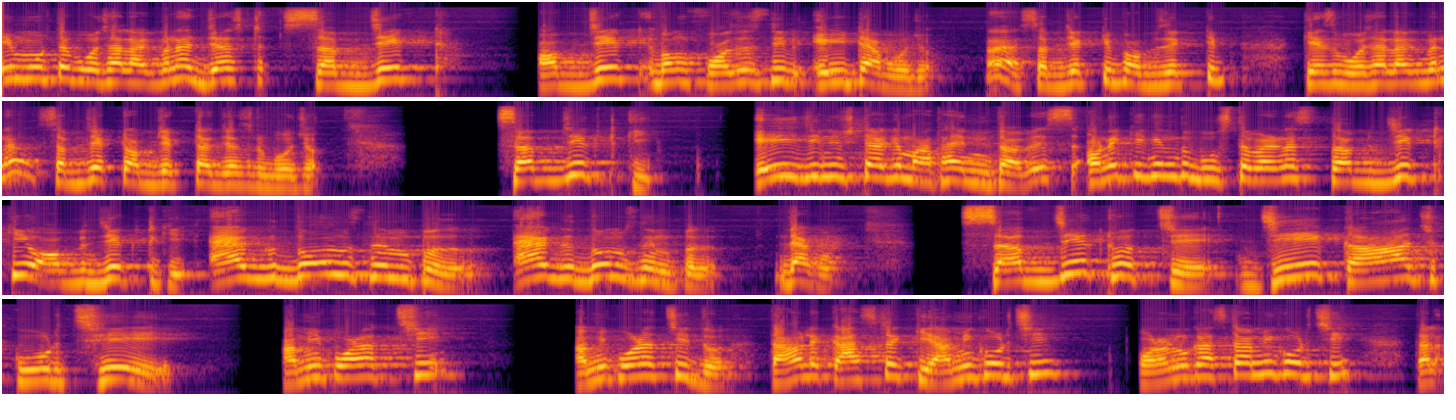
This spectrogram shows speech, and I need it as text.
এই মুহূর্তে বোঝা লাগবে না। জাস্ট সাবজেক্ট অবজেক্ট এবং পজিটিভ এইটা বোঝো। হ্যাঁ সাবজেক্টিভ অবজেক্টিভ কেস বোঝা লাগবে না সাবজেক্ট অবজেক্টটা জাস্ট বোঝো। সাবজেক্ট কি? এই জিনিসটা আগে মাথায় নিতে হবে। অনেকে কিন্তু বুঝতে পারে না সাবজেক্ট কি অবজেক্ট কি। একদম সিম্পল একদম সিম্পল দেখো সাবজেক্ট হচ্ছে যে কাজ করছে। আমি পড়াচ্ছি আমি পড়াচ্ছি তো। তাহলে কাজটা কি? আমি করছি, পড়ানোর কাজটা আমি করছি। তাহলে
